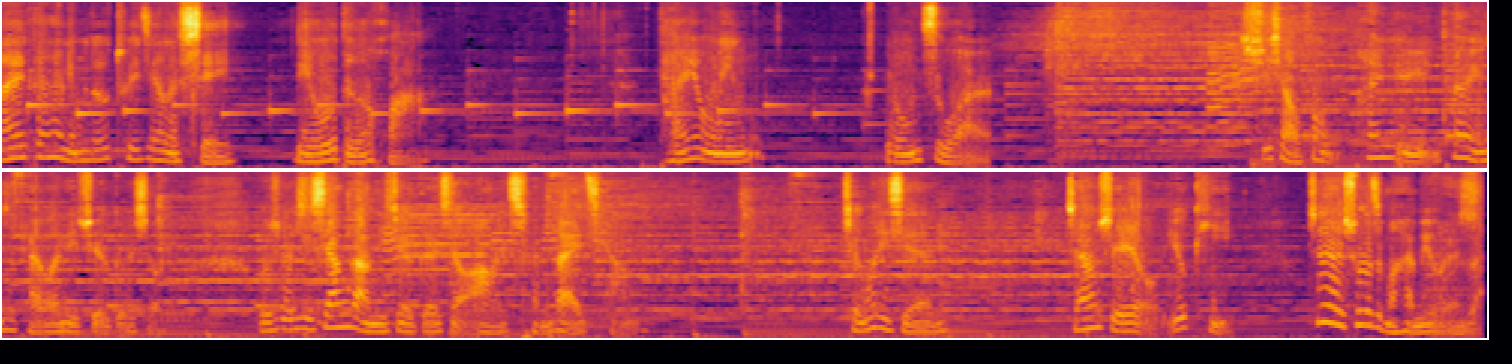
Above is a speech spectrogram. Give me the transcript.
来看看你们都推荐了谁？刘德华、谭咏麟、容祖儿、徐小凤、潘越云。潘越云是台湾地区的歌手，我说的是香港地区的歌手啊。陈百强、陈慧娴、张学友、Yuki，正在说怎么还没有人来？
